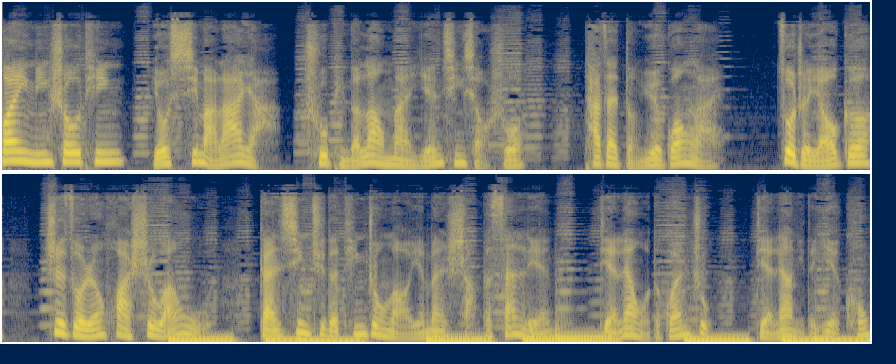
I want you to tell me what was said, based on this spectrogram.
欢迎您收听由喜马拉雅出品的浪漫言情小说《他在等月光来》，作者：姚哥，制作人：画师晚舞。感兴趣的听众老爷们，赏个三连，点亮我的关注，点亮你的夜空。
